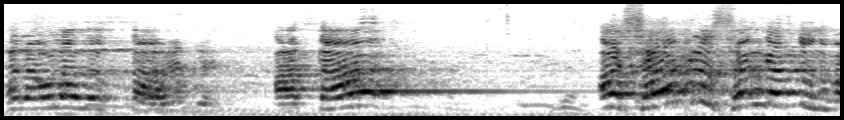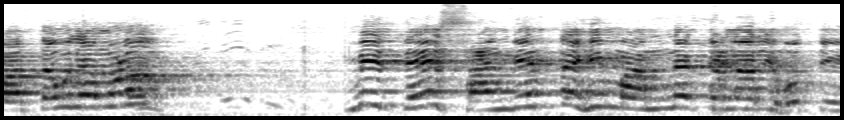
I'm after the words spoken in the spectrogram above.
ठरवलं नसता. आता अशा प्रसंगातून वाचवल्यामुळं मी ते सांगेन तर ही मान्य करणारी होती.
